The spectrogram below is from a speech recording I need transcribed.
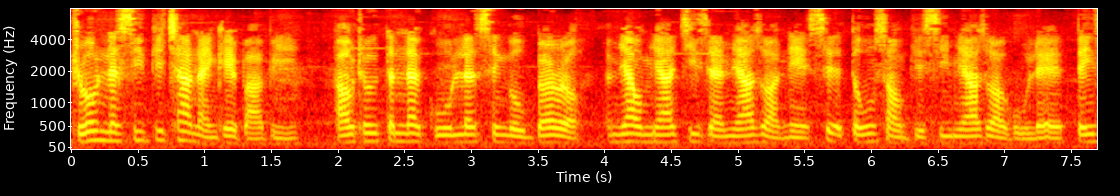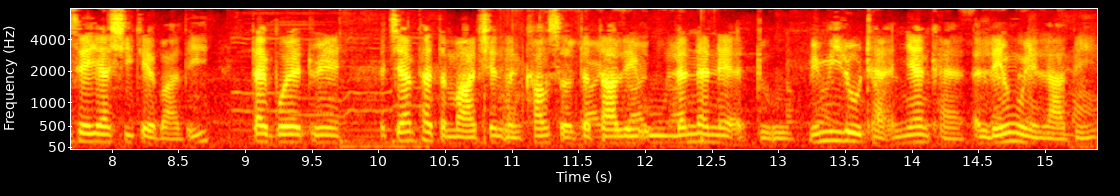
drone နှစ်စီးပစ်ချနိုင်ခဲ့ပါပြီး အောက်ထုတနက်ကိုလက် single barrel အမြောက်များကြီးစံများစွာနှင့်စစ်အုံဆောင်ပစ္စည်းများစွာကိုလည်းတင်ဆက်ရရှိခဲ့ပါသည်တိုက်ပွဲအတွင်းအကြမ်းဖက်သမားချင်းလန်ကောင်ဆယ်တပ်သားလေးဦးလက်နက်နဲ့အတူမိမိတို့ထံအညံ့ခံအလင်းဝင်လာပြီး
